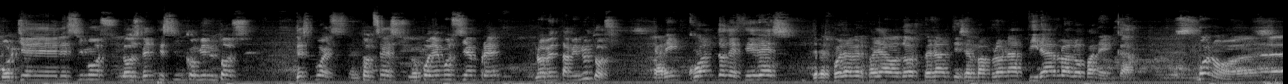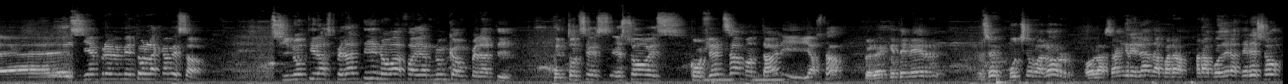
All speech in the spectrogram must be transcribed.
porque le hicimos los 25 minutos después. Entonces, no podemos siempre 90 minutos. Karim, ¿cuándo decides, después de haber fallado dos penaltis en Pamplona, tirarlo a Lopanenka? Bueno, eh, siempre me meto en la cabeza. Si no tiras penalti, no va a fallar nunca un penalti. Entonces, eso es confianza mental y ya está. Pero hay que tener, no sé, mucho valor o la sangre helada para, para poder hacer eso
